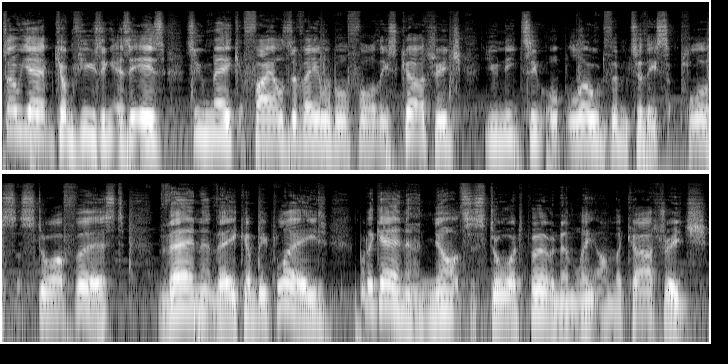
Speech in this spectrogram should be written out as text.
So yeah, confusing as it is, to make files available for this cartridge, you need to upload them to this Plus store first, then they can be played, but again, not stored permanently on the cartridge.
